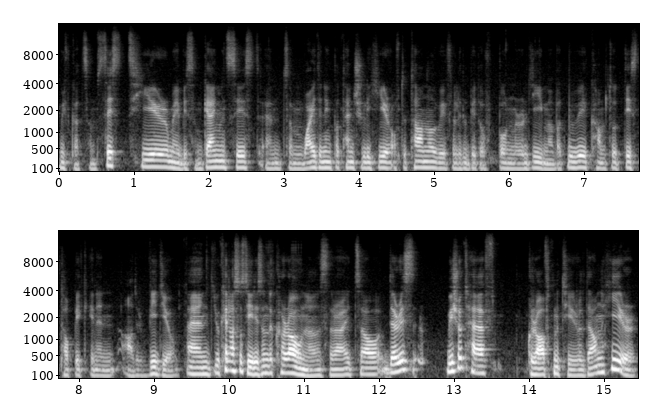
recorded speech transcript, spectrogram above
We've got some cysts here, maybe some ganglion cysts and some widening potentially here of the tunnel with a little bit of bone marrow edema, but we will come to this topic in another video. And you can also see this on the coronals, right? So there is, we should have graft material down here.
